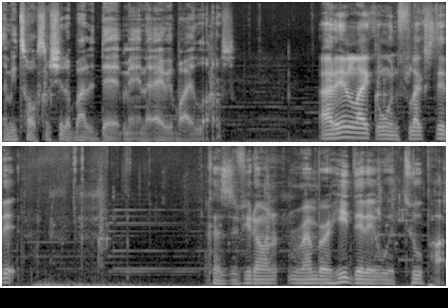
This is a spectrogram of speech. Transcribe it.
Let me talk some shit about a dead man that everybody loves. I didn't like it when Flex did it. Because if you don't remember, he did it with Tupac.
